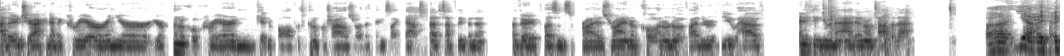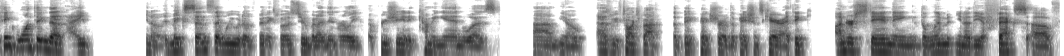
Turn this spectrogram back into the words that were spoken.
either into your academic career or in your your clinical career and get involved with clinical trials or other things like that. So that's definitely been a, a very pleasant surprise. Ryan or Cole, I don't know if either of you have anything you want to add in on top of that. Uh, yeah, I, I think one thing that I, you know, it makes sense that we would have been exposed to, but I didn't really appreciate it coming in was, um, you know, as we've talked about the big picture of the patient's care. I think understanding the limit, you know, the effects of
